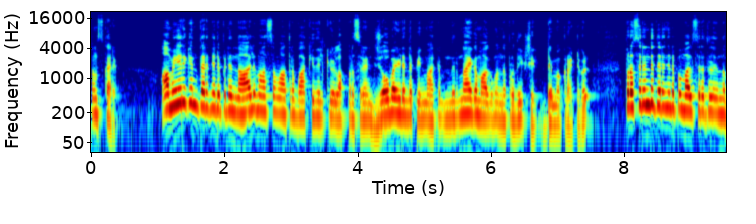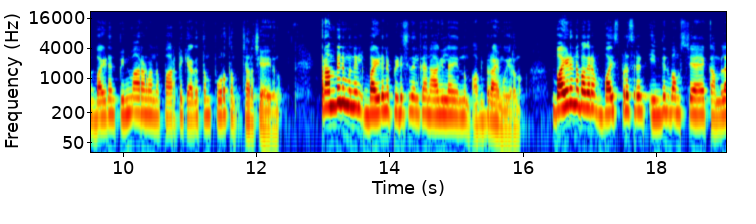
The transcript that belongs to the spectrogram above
നമസ്കാരം. അമേരിക്കൻ തെരഞ്ഞെടുപ്പിന് നാല് മാസം മാത്രം ബാക്കി നിൽക്കെയുള്ള പ്രസിഡന്റ് ജോ ബൈഡന്റെ പിന്മാറ്റം നിർണായകമാകുമെന്ന പ്രതീക്ഷയിൽ ഡെമോക്രാറ്റുകൾ. പ്രസിഡന്റ് തെരഞ്ഞെടുപ്പ് മത്സരത്തിൽ നിന്ന് ബൈഡൻ പിന്മാറണമെന്ന് പാർട്ടിക്ക് അകത്തും പുറത്തും ചർച്ചയായിരുന്നു. ട്രംപിന് മുന്നിൽ ബൈഡനെ പിടിച്ചു നിൽക്കാനാകില്ല എന്നും അഭിപ്രായമുയർന്നു. ബൈഡന് പകരം വൈസ് പ്രസിഡന്റ് ഇന്ത്യൻ വംശജയായ കമല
